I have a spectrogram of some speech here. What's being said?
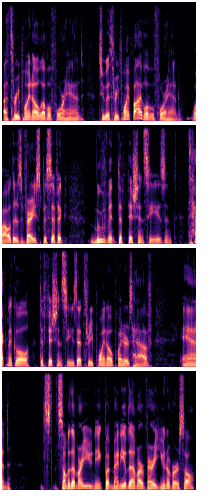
a 3.0 level forehand to a 3.5 level forehand? Well, there's very specific movement deficiencies and technical deficiencies that 3.0 players have. And some of them are unique, but many of them are very universal.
